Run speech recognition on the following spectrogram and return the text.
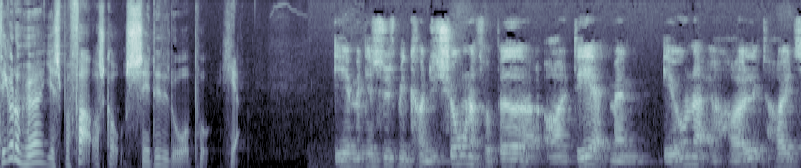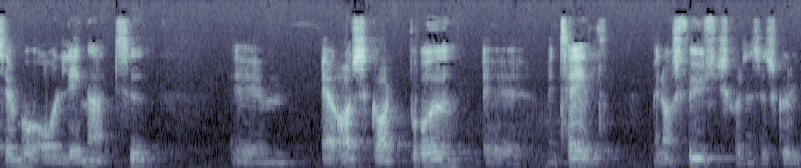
Det kan du høre Jesper Favreskov sætte lidt ord på her. Jamen, jeg synes, min kondition er forbedret, og det, at man evner at holde et højt tempo over længere tid, øh, er også godt, både øh, mentalt, men også fysisk for den sags skyld.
